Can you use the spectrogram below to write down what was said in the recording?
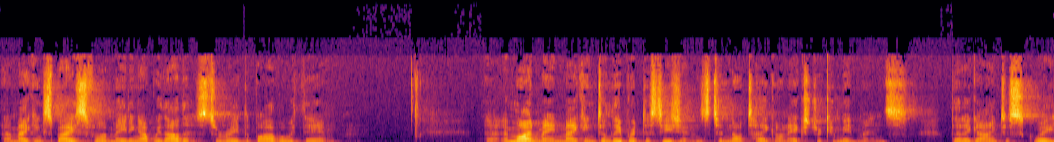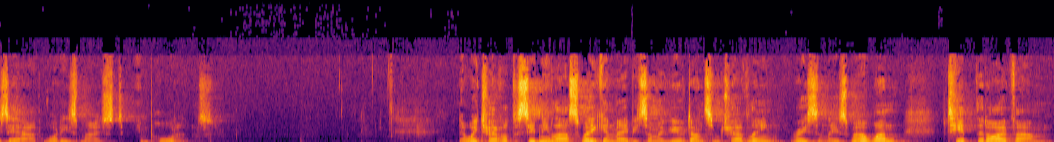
uh, making space for meeting up with others to read the Bible with them. Uh, it might mean making deliberate decisions to not take on extra commitments that are going to squeeze out what is most important. Now, we travelled to Sydney last week, and maybe some of you have done some travelling recently as well. One tip that I've, um,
